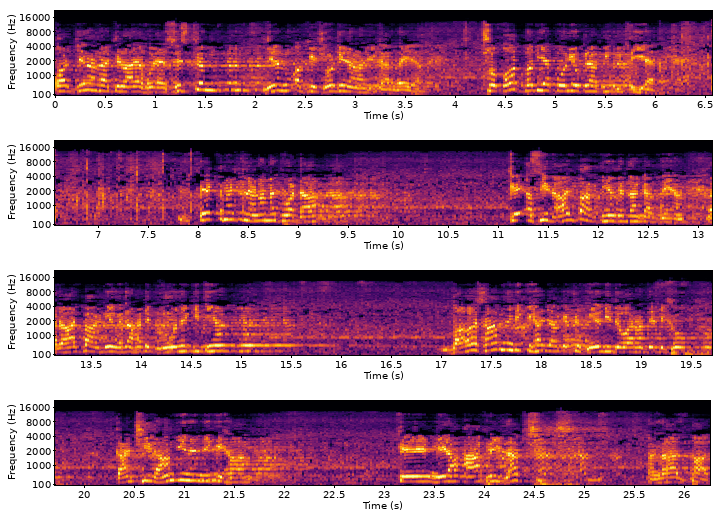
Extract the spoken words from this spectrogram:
ਔਰ ਜਿਨ੍ਹਾਂ ਦਾ ਚਲਾਇਆ ਹੋਇਆ ਸਿਸਟਮ ਜਿਹਨਾਂ ਨੂੰ ਅੱਗੇ ਛੋਟੇ ਜਾਣਾ ਜੀ ਕਰ ਰਹੇ ਆ। ਸੋ ਬਹੁਤ ਵਧੀਆ ਕੋਰੀਓਗ੍ਰਾਫੀ ਕੀਤੀ ਹੈ। ਇੱਕ ਮਿੰਟ ਲੈਣਾ ਮੈਂ ਤੁਹਾਡਾ ਕਿ ਅਸੀਂ ਰਾਜ ਭਾਗ ਦੀਆਂ ਗੱਲਾਂ ਕਰਦੇ ਹਾਂ ਰਾਜ ਭਾਗ ਦੀਆਂ ਗੱਲਾਂ ਸਾਡੇ ਗੁਰੂਆਂ ਨੇ ਕੀਤੀਆਂ। ਬਾਬਾ ਸਾਹਿਬ ਨੇ ਵੀ ਕਿਹਾ ਜਾ ਕੇ ਝੁੱਗੀਆਂ ਦੀ ਦੀਵਾਰਾਂ ਤੇ ਲਿਖੋ। ਕਾਂਛੀ ਰਾਮ ਜੀ ਨੇ ਵੀ ਕਿਹਾ ਕਿ ਮੇਰਾ ਆਖਰੀ ਲਕਸ਼ ਰਾਜ ਭਾਗ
